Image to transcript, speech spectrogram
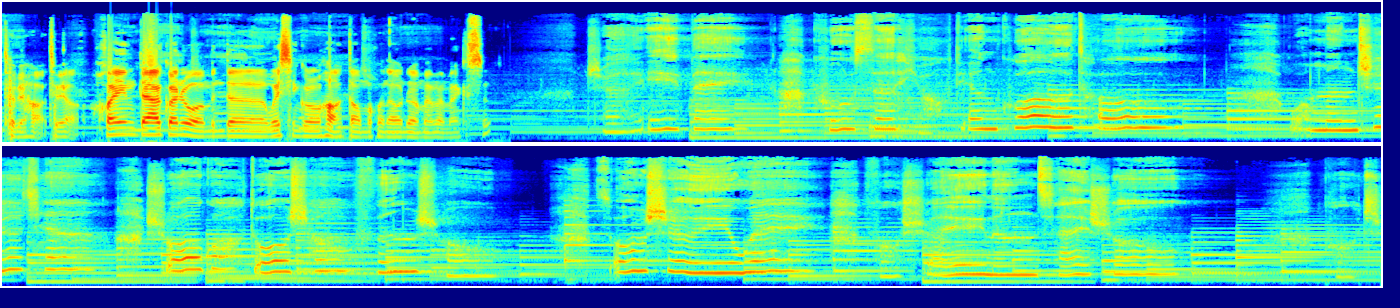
特别好，特别好。欢迎大家关注我们的微信公众号“盗梦混闹者麦麦麦克斯”。这一杯苦涩有点过头，我们之间。说过多少分手，总是以为覆水能再收，不知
